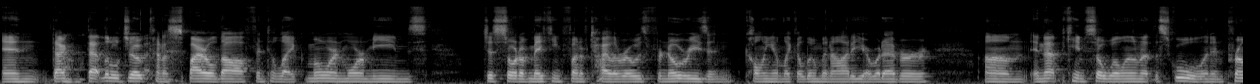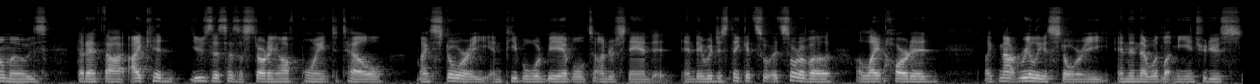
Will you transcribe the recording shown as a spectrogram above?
And that, that little joke kind of spiraled off into like more and more memes, just sort of making fun of Tyler Rose for no reason, calling him like Illuminati or whatever. Um, and that became so well known at the school and in promos that I thought I could use this as a starting off point to tell my story, and people would be able to understand it, and they would just think it's it's sort of a a lighthearted, like not really a story, and then that would let me introduce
